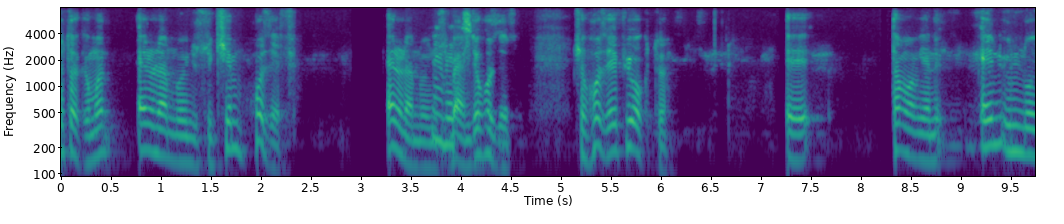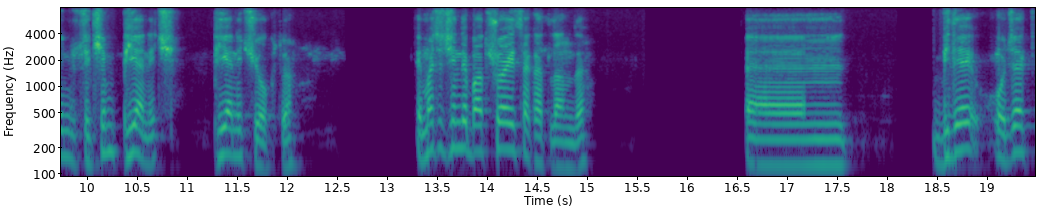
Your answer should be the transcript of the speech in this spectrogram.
bu takımın en önemli oyuncusu kim? Hozef. En önemli oyuncusu Evet. bence Hozef. Şimdi Hozef yoktu. E, tamam yani en ünlü oyuncusu kim? Pjanic. Pjanic yoktu. E, maç içinde Batshuayi sakatlandı. Ee, bir de Ocak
